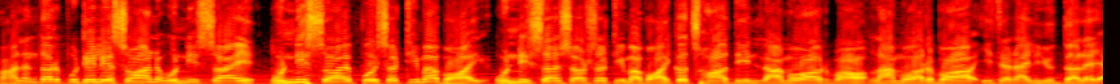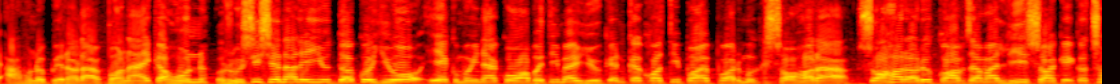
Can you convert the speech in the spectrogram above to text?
भालन्दर पुटिनले सन् उन्नाइस सय उन्नाइस सय पैसठीमा भए उन्नाइस सय सडसठीमा भएको छ दिन लामो अर्ब लामो अर्ब इजरायल युद्धलाई आफ्नो प्रेरणा बनाएका हुन्। रुसी सेनाले युद्धको यो एक महिनाको अवधिमा युक्रेनका कतिपय प्रमुख सहर। सहरहरू कब्जामा लिइसकेको छ।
